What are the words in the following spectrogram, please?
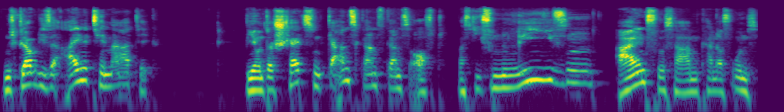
Und ich glaube, diese eine Thematik, wir unterschätzen ganz, ganz, ganz oft, was die für einen riesen Einfluss haben kann auf uns.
